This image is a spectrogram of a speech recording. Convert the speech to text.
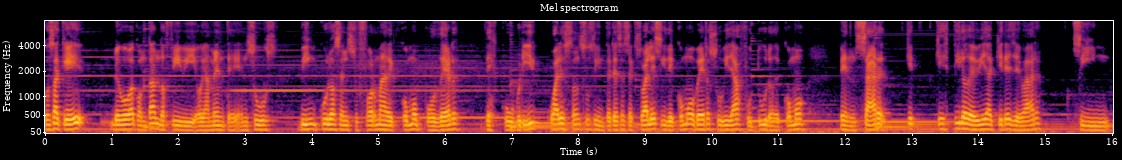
cosa que luego va contando Phoebe, obviamente, en sus vínculos, en su forma de cómo poder descubrir cuáles son sus intereses sexuales y de cómo ver su vida a futuro, de cómo pensar qué, estilo de vida quiere llevar si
